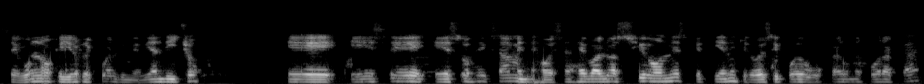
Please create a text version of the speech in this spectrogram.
según lo que yo recuerdo y me habían dicho, eh, ese, esos exámenes o esas evaluaciones que tienen, quiero ver si puedo buscar una por acá,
